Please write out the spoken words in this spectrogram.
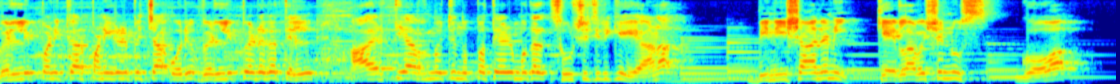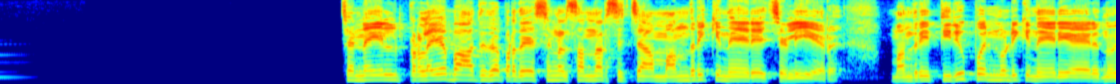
വെള്ളിപ്പണിക്കാർ പണികഴിപ്പിച്ച ഒരു വെള്ളിപ്പേടകത്തിൽ ആയിരത്തി അറുന്നൂറ്റി മുപ്പത്തിയേഴ് മുതൽ സൂക്ഷിച്ചിരിക്കുകയാണ് ബിനീഷാനണി കേരള വിഷൻ ന്യൂസ് ഗോവ. ചെന്നൈയിൽ പ്രളയബാധിത പ്രദേശങ്ങൾ സന്ദർശിച്ച മന്ത്രിക്ക് നേരെ ചെളിയേറ്. മന്ത്രി തിരുപ്പൊന്മുടിക്ക് നേരെയായിരുന്നു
